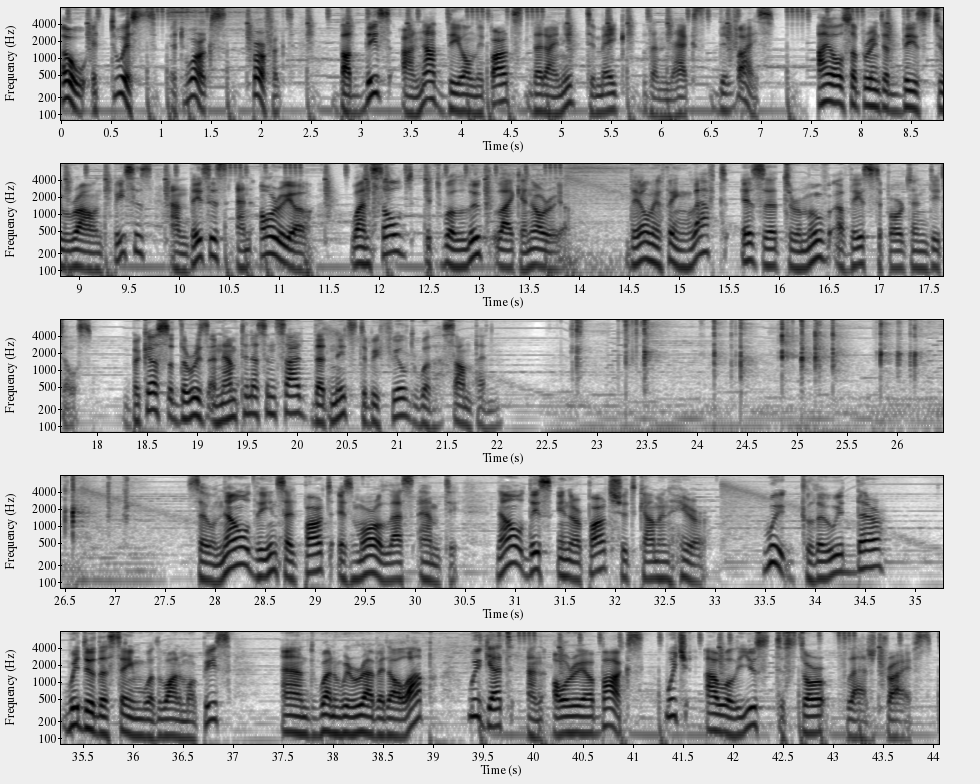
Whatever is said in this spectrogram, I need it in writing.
Oh, it twists, it works, perfect. But these are not the only parts that I need to make the next device. I also printed these two round pieces and this is an Oreo. When solved, it will look like an Oreo. The only thing left is uh, to remove uh, these supporting details, because there is an emptiness inside that needs to be filled with something. So now the inside part is more or less empty. Now this inner part should come in here. We glue it there. We do the same with one more piece, and when we wrap it all up, we get an Oreo box, which I will use to store flash drives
